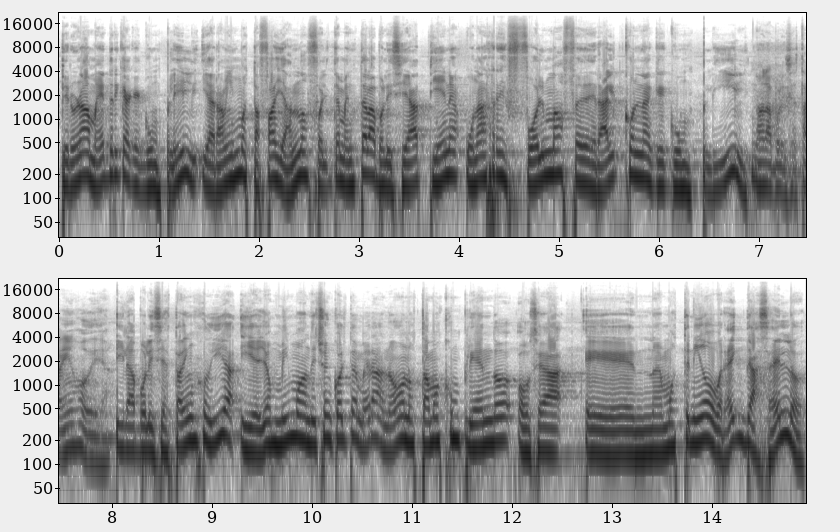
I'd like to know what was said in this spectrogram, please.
tiene una métrica que cumplir y ahora mismo está fallando fuertemente. La policía tiene una reforma federal con la que cumplir. No, la policía está bien jodida. Y la policía está bien jodida y ellos mismos han dicho en corte, mira, no, no estamos cumpliendo, o sea, eh, no hemos tenido break de hacerlo.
